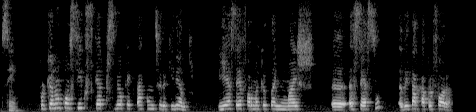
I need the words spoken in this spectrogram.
Sim. Porque eu não consigo sequer perceber o que é que está a acontecer aqui dentro. E essa é a forma que eu tenho mais uh, acesso a deitar cá para fora.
